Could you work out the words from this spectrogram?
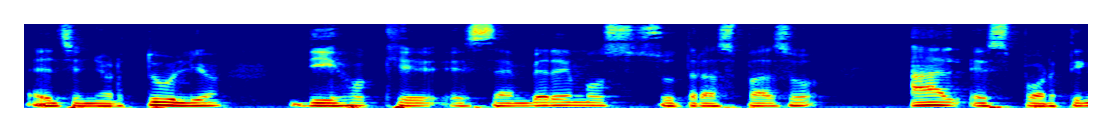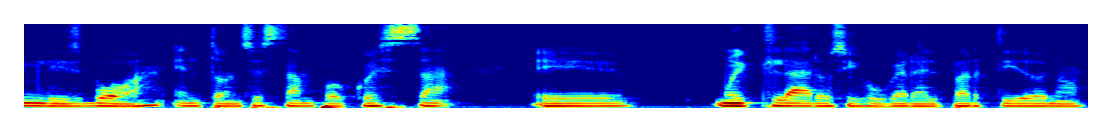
el señor Tulio, dijo que está veremos su traspaso al Sporting Lisboa. Entonces tampoco está eh, muy claro si jugará el partido o no.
